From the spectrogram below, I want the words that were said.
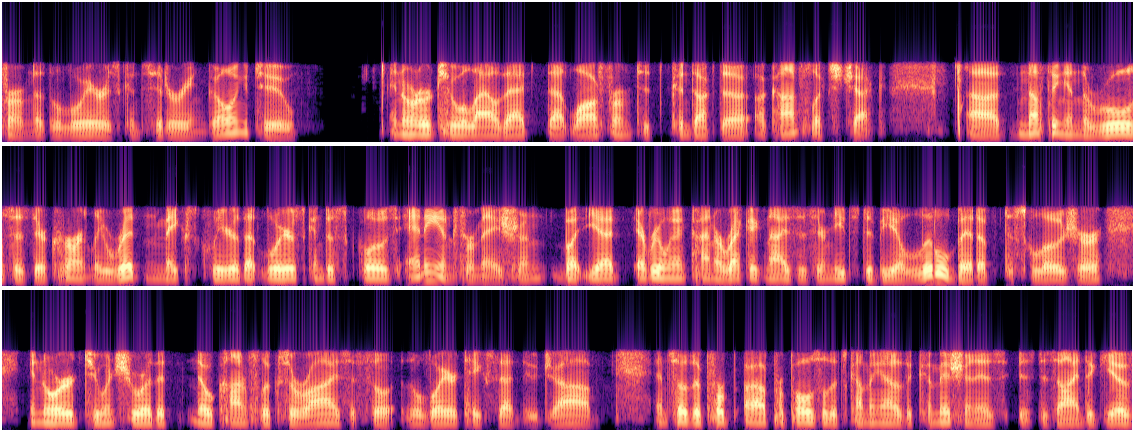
firm that the lawyer is considering going to in order to allow that, that law firm to conduct a, a conflicts check. Uh, nothing in the rules as they're currently written makes clear that lawyers can disclose any information, but yet everyone kind of recognizes there needs to be a little bit of disclosure in order to ensure that no conflicts arise if the, the lawyer takes that new job. And so the uh, proposal that's coming out of the commission is, is designed to give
